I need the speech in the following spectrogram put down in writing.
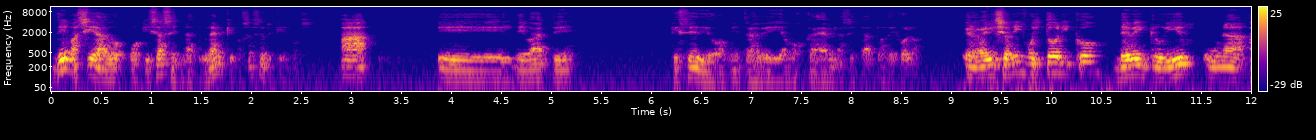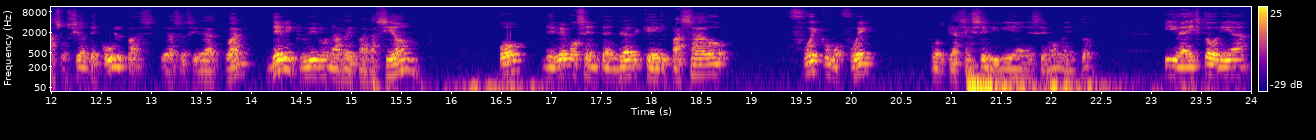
demasiado, o quizás es natural que nos acerquemos, a eh, el debate que se dio mientras veíamos caer las estatuas de Colón. El revisionismo histórico debe incluir una asunción de culpas de la sociedad actual, debe incluir una reparación o debemos entender que el pasado fue como fue, porque así se vivía en ese momento, y la historia,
